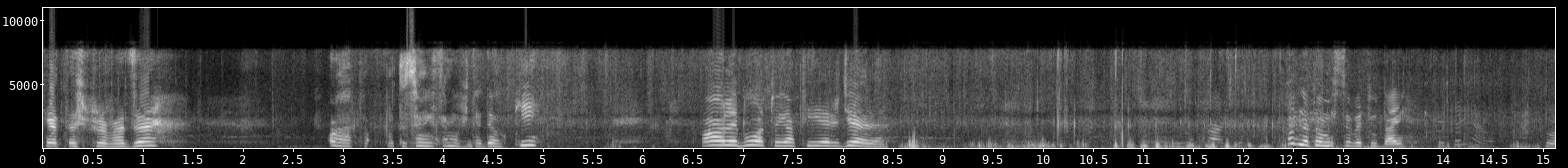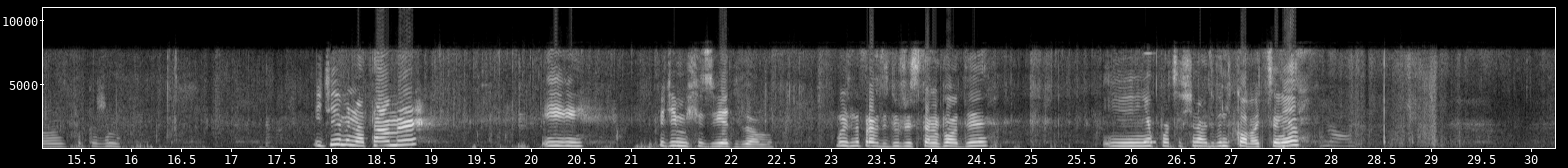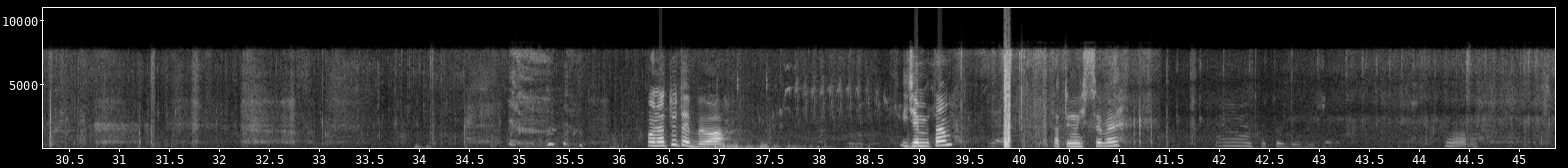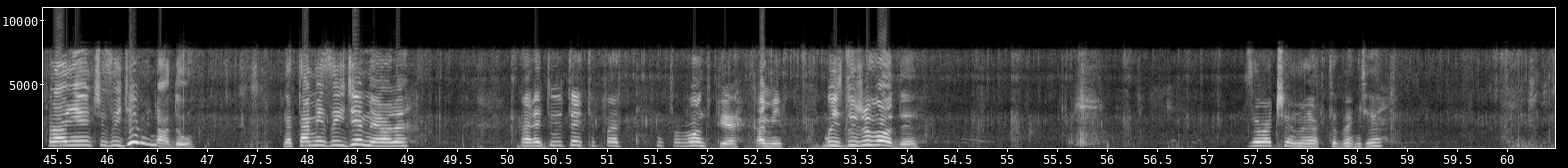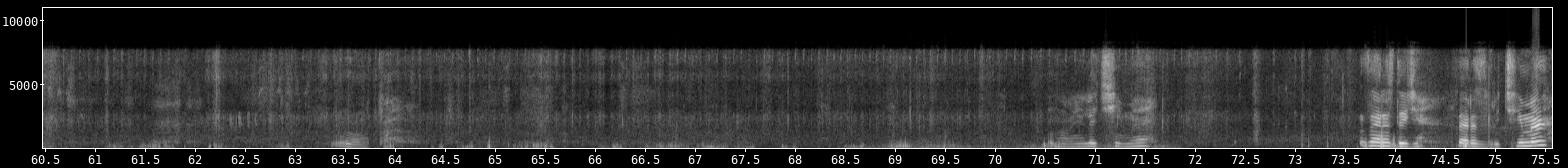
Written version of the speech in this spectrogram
Ja też prowadzę. O, bo to są niesamowite dołki. Ale było to, ja pierdzielę. Chodź na tą miejscowe tutaj. No, pokażemy. Idziemy na tamę i będziemy się zwieć w domu. Bo jest naprawdę duży stan wody i nie opłaca się nawet wędkować, co nie? Ona tutaj była. Idziemy tam? Na to miejscowe? Bliżej. Ale nie wiem, czy zejdziemy na dół. Na tamie zejdziemy, ale... Ale tutaj to, to wątpię, Kamil. Bo jest dużo wody. Zobaczymy, jak to będzie. No, No i lecimy. Zaraz dojdzie. Zaraz wrócimy.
